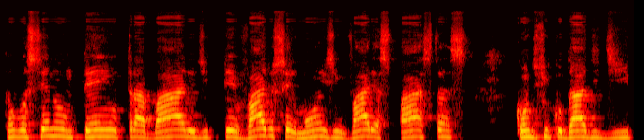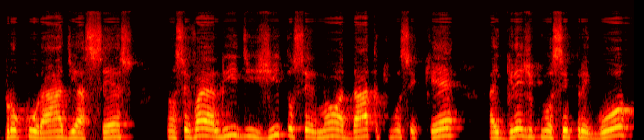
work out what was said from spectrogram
Então você não tem o trabalho de ter vários sermões em várias pastas com dificuldade de procurar de acesso. Então você vai ali, digita o sermão, a data que você quer, a igreja que você pregou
